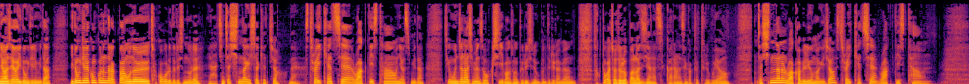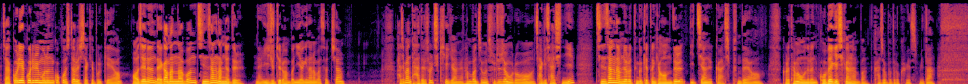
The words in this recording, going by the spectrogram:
안녕하세요. 이동진입니다. 이동진의 꿈꾸는 다락방 오늘 첫 곡으로 들으신 노래. 야, 진짜 신나게 시작했죠? 네. 스트레이 캣츠의 Rock This Town이었습니다. 지금 운전하시면서 혹시 이 방송 들으시는 분들이라면 속도가 저절로 빨라지지 않았을까라는 생각도 들고요. 진짜 신나는 락카빌리 음악이죠? 스트레이 캣츠의 Rock This Town. 자, 꼬리에 꼬리를 무는 꼬꼬수다로 시작해 볼게요. 어제는 내가 만나본 진상 남녀들. 네, 이 주제로 한번 이야기 나눠봤었죠? 하지만 다들 솔직히 얘기하면 한 번쯤은 술주정으로 자기 자신이 진상남녀로 등극했던 경험들 있지 않을까 싶은데요. 그렇다면 오늘은 고백의 시간을 한번 가져보도록 하겠습니다.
